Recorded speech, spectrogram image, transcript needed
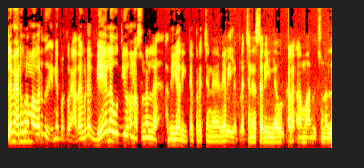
எல்லாமே அனுகூலமா வருது என்னை பொறுத்தவரை அதை விட வேலை உத்தியோகம் நான் சொன்னல அதிகாரிகிட்ட பிரச்சனை வேலையில பிரச்சனை சரியில்லை ஒரு கலகமா இருந்து சொன்னல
